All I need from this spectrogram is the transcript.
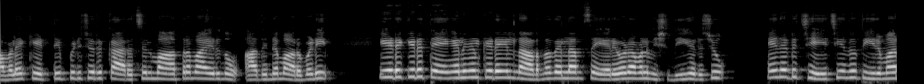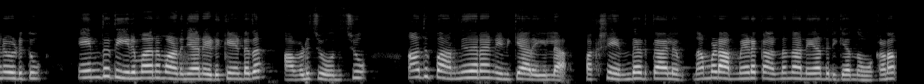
അവളെ കെട്ടിപ്പിടിച്ചൊരു കരച്ചിൽ മാത്രമായിരുന്നു അതിന്റെ മറുപടി. ഇടയ്ക്കിടെ തേങ്ങലുകൾക്കിടയിൽ നടന്നതെല്ലാം സേരയോട് അവൾ വിശദീകരിച്ചു. എന്നിട്ട് ചേച്ചി എന്തോ തീരുമാനമെടുത്തു എന്ത് തീരുമാനമാണ് ഞാൻ എടുക്കേണ്ടത്? അവൾ ചോദിച്ചു. അത് പറഞ്ഞു തരാൻ എനിക്കറിയില്ല. പക്ഷെ എന്തെടുത്താലും നമ്മുടെ അമ്മയുടെ കണ്ണ് നനയാതിരിക്കാൻ നോക്കണം.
